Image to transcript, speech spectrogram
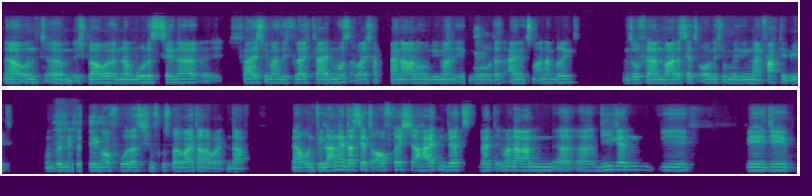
Ja, und ähm, ich glaube, in der Modeszene, ich weiß, wie man sich vielleicht kleiden muss, aber ich habe keine Ahnung, wie man irgendwo das eine zum anderen bringt. Insofern war das jetzt auch nicht unbedingt mein Fachgebiet und bin deswegen auch froh, dass ich im Fußball weiterarbeiten darf. Ja, und wie lange das jetzt aufrecht erhalten wird, wird immer daran äh, äh, liegen, wie, wie die,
